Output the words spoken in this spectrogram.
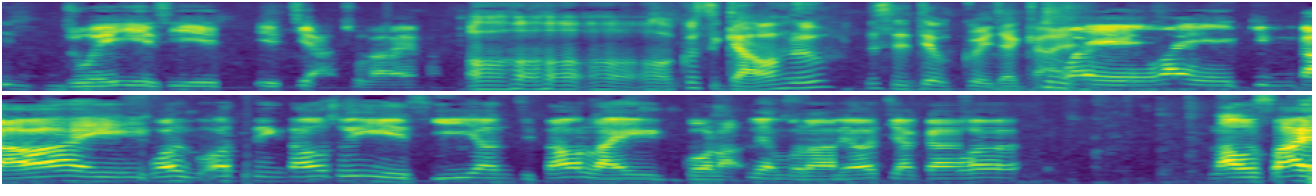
嘅水意思一食出来嘛。哦哦哦哦哦，嗰是搞啊咯，你是条鬼只搞。我系我系剑搞啊！我我听到所以是人一到嚟过六粒过六粒，食到我流晒。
